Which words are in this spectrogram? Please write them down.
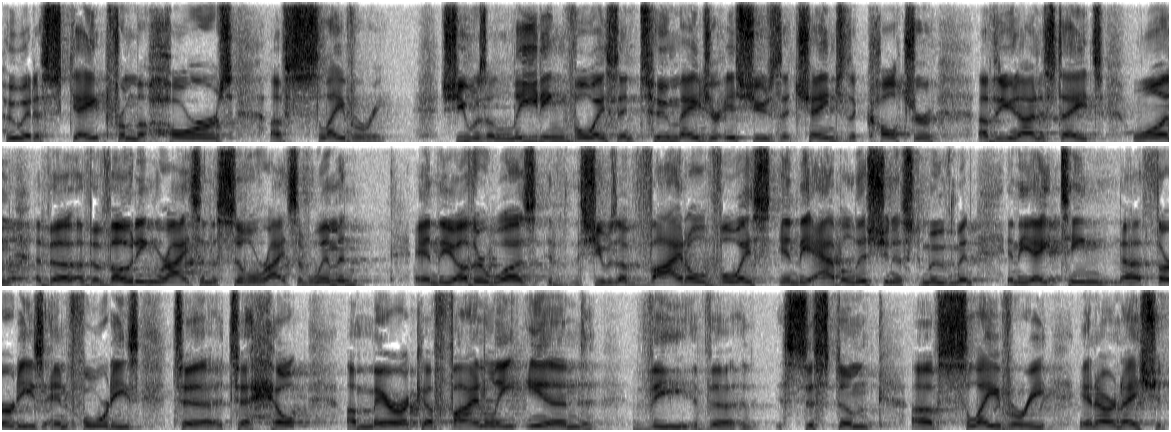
who had escaped from the horrors of slavery. She was a leading voice in two major issues that changed the culture of the United States. One, the, the voting rights and the civil rights of women, and the other was she was a vital voice in the abolitionist movement in the 1830s and 40s to, to help America finally end the, the system of slavery in our nation.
